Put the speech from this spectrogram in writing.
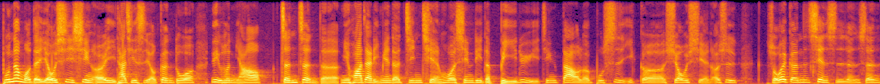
不那么的游戏性而已，它其实有更多，例如说你要真正的你花在里面的金钱或心力的比率，已经到了不是一个休闲，而是所谓跟现实人生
